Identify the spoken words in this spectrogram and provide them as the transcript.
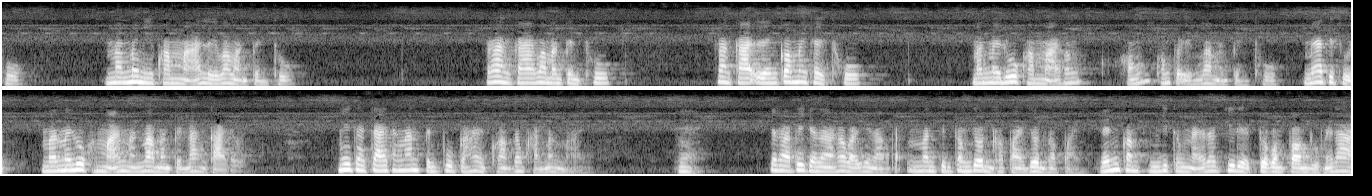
ทุกข์มันไม่มีความหมายเลยว่ามันเป็นทุกข์ร่างกายว่ามันเป็นทุกข์ร่างกายเองก็ไม่ใช่ทุกข์มันไม่รู้ความหมายของของของตัวเองว่ามันเป็นทุกข์แม้ที่สุด มันไม่รู้ความหมายมันว่ามันเป็นร่างกายเลยมีแต่ใจทั้งนั้นเป็นผู้ไปให้ความสำคัญมั่นหมายเนี่ยเวลาพิจารณาเข้าไปพิจารณาเข้าไปมันจึงต้องย่นเข้าไปย่นเข้าไป เห็นความจริงที่ตรงไหน แล้วกิเลสตัวปลอมๆอยู่ไม่ได้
